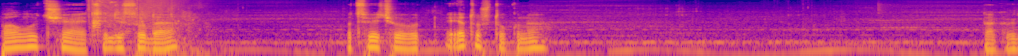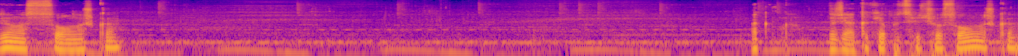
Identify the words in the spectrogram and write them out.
Получается, иди сюда. Подсвечиваю вот эту штуку, да? Так, а где у нас солнышко? Подожди, а как я подсвечу солнышко?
